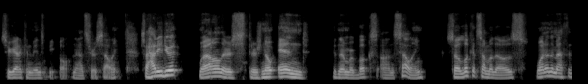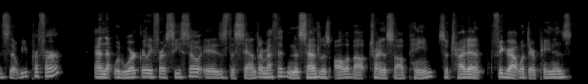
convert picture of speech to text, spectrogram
So you got to convince people, and that's your selling. So how do you do it? Well, there's there's no end to the number of books on selling. So look at some of those. One of the methods that we prefer and that would work really for a CISO is the Sandler method. And the Sandler is all about trying to solve pain. So try to figure out what their pain is,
